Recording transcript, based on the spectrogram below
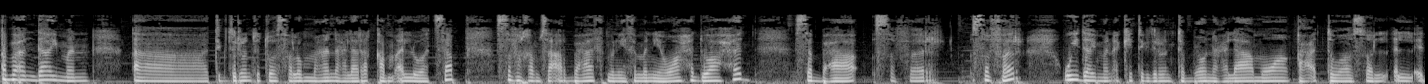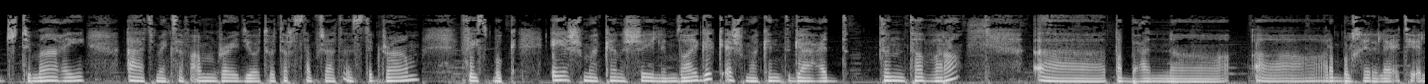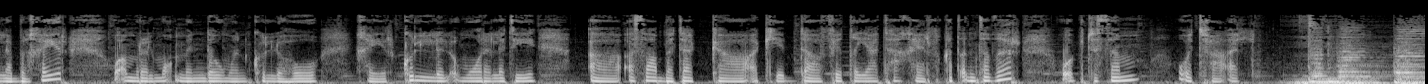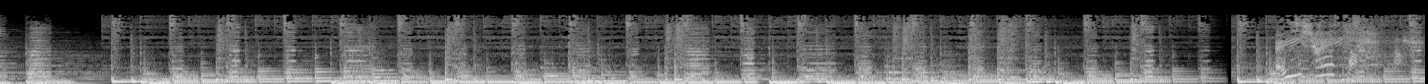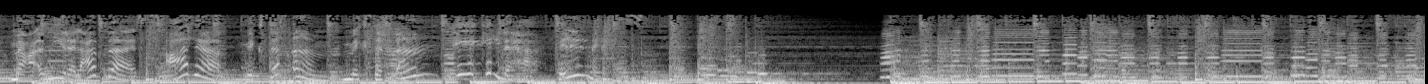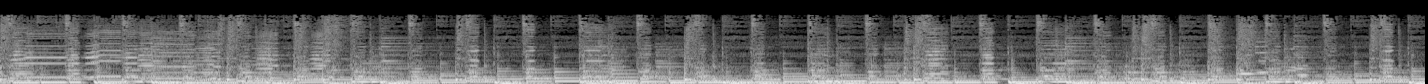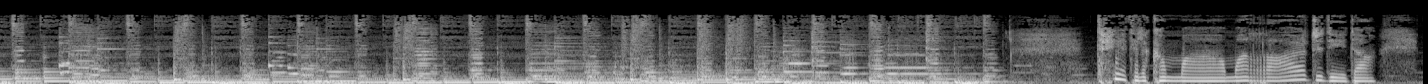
طبعا دايما آه تقدرون تتواصلون معنا على رقم الواتساب صفر خمسة أربعة ثمانية واحد سبعة صفر صفر ودايما أكيد تقدرون تتابعونا على مواقع التواصل الاجتماعي at Mix FM Radio تويتر سناب شات انستغرام فيسبوك إيش ما كان الشيء اللي مضايقك إيش ما كنت قاعد تنتظره؟ آه طبعا آه آه رب الخير لا يأتي إلا بالخير وأمر المؤمن دوما كله خير. كل الأمور التي أصابتك آه أكيد آه في طياتها خير. فقط انتظر وابتسم وتفائل عيشها صح مع أميرة العباس على مكتف أم. مكتف أم هي كلها في المكس. Thank you. لكم مرة جديدة.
